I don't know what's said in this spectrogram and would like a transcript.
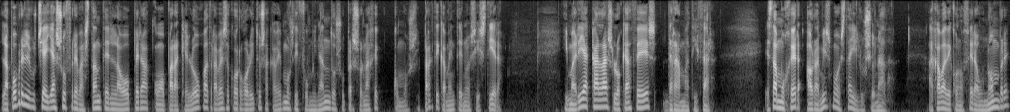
La pobre Luchía ya sufre bastante en la ópera como para que luego a través de Gorgoritos acabemos difuminando su personaje como si prácticamente no existiera. Y María Calas lo que hace es dramatizar. Esta mujer ahora mismo está ilusionada. Acaba de conocer a un hombre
